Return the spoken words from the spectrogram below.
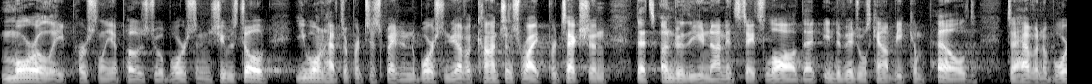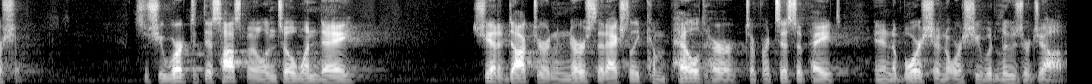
morally personally opposed to abortion. And she was told, you won't have to participate in abortion. You have a conscience right protection that's under the United States law that individuals cannot be compelled to have an abortion. So she worked at this hospital until one day she had a doctor and a nurse that actually compelled her to participate in an abortion or she would lose her job.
